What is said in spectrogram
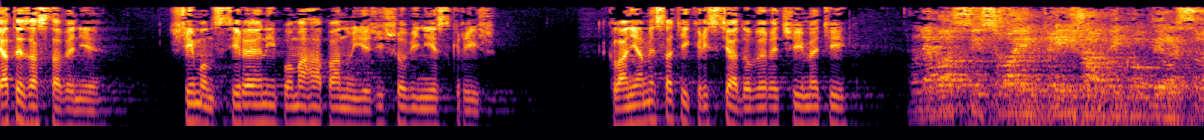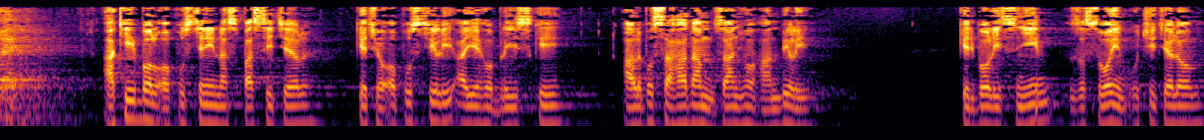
Piaté zastavenie. Šimon z Cyrény pomáha pánu Ježišovi niesť kríž. Klaniame sa ti, Kristia, doberečíme ti, lebo si svojim krížom vykúpil svet. Aký bol opustený na spasiteľ, keď ho opustili aj jeho blízky, alebo sa hadam za ňo hanbili? Keď boli s ním, so svojim učiteľom,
